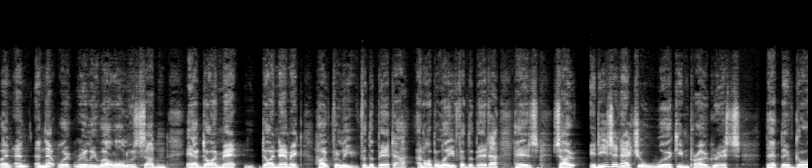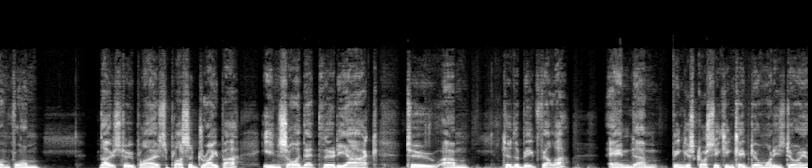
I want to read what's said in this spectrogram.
And, and and that worked really well. All of a sudden, our dyma- dynamic, hopefully for the better, and I believe for the better, has so it is an actual work in progress that they've gone from those two players plus a Draper inside that thirty arc to um to the big fella, and um, fingers crossed he can keep doing what he's doing.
